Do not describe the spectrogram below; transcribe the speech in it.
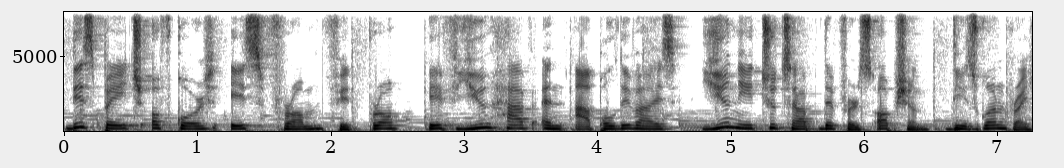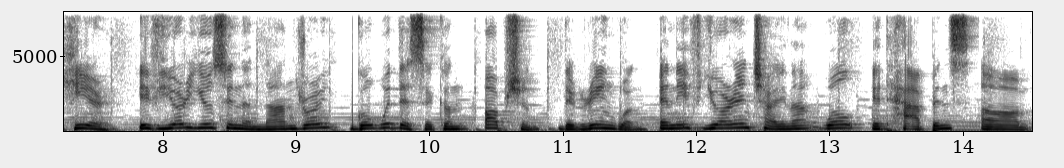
This page, of course, is from FitPro. If you have an Apple device, you need to tap the first option, this one right here. If you are using an Android, go with the second option, the green one. And if you are in China, well, it happens, um,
